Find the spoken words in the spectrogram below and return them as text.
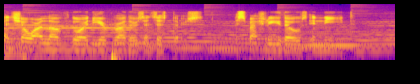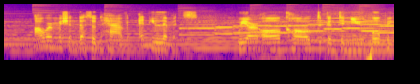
and show our love to our dear brothers and sisters, especially those in need. Our mission doesn't have any limits we are all called to continue hoping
